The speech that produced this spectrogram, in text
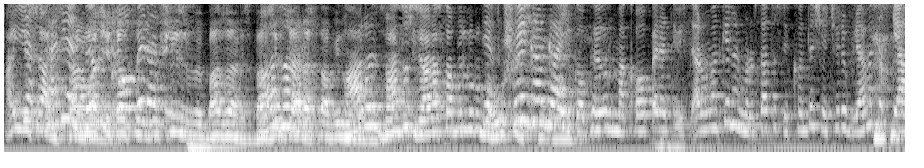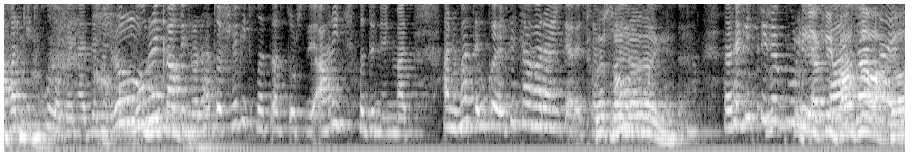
აი ეს არის თამაში ხელშეშლის ბაზარის ბაზრის არასტაბილურობა. არა, ბაზრის არასტაბილურობა უშლის. ჩვენ გაგაიგო ბევრმა კოოპერატივის წარმომადგენელმა რომ სტატუსი ქონდა შეჩერებული, ამასაც კი აღარ კითხულობენ ადამიანები, რომ ურეკავდით რომ რატო შეგიწყდა სტატუსი, არის ცოდნენ მათ. ანუ მათ უკვე ესეც აღარ აინტერესებს. რეგისტრირებულია ბაზა და ეს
